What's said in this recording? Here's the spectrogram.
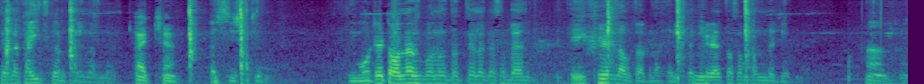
त्याला काहीच करता येणार नाही. अच्छा. अशी सिस्टीम मोठे टॉलर्स बनवतात त्याला कसं बॅल ते खेळ लावतात ना ह्याला त्या खेळाचा संबंध येत नाही. हा हा.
